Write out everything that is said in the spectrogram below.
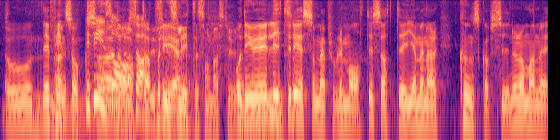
Jo, det mm. finns också det finns data också. på det. finns lite sådana studier. Och det är ju lite det som är problematiskt, att eh, jag menar kunskapssynen, om man eh,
